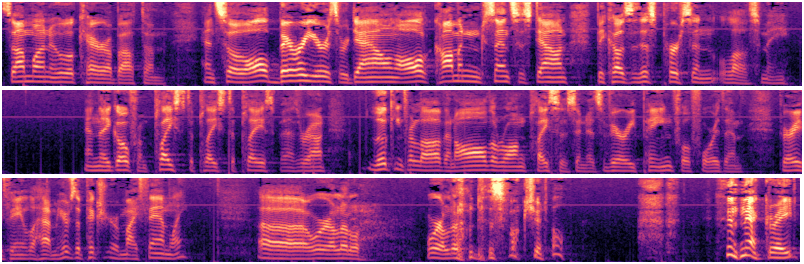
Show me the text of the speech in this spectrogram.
someone who will care about them. And so all barriers are down, all common sense is down because this person loves me. And they go from place to place to place, pass around, looking for love in all the wrong places, and it's very painful for them. Very painful to happen. Here's a picture of my family. Uh, we're a little, we're a little dysfunctional. Isn't that great?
